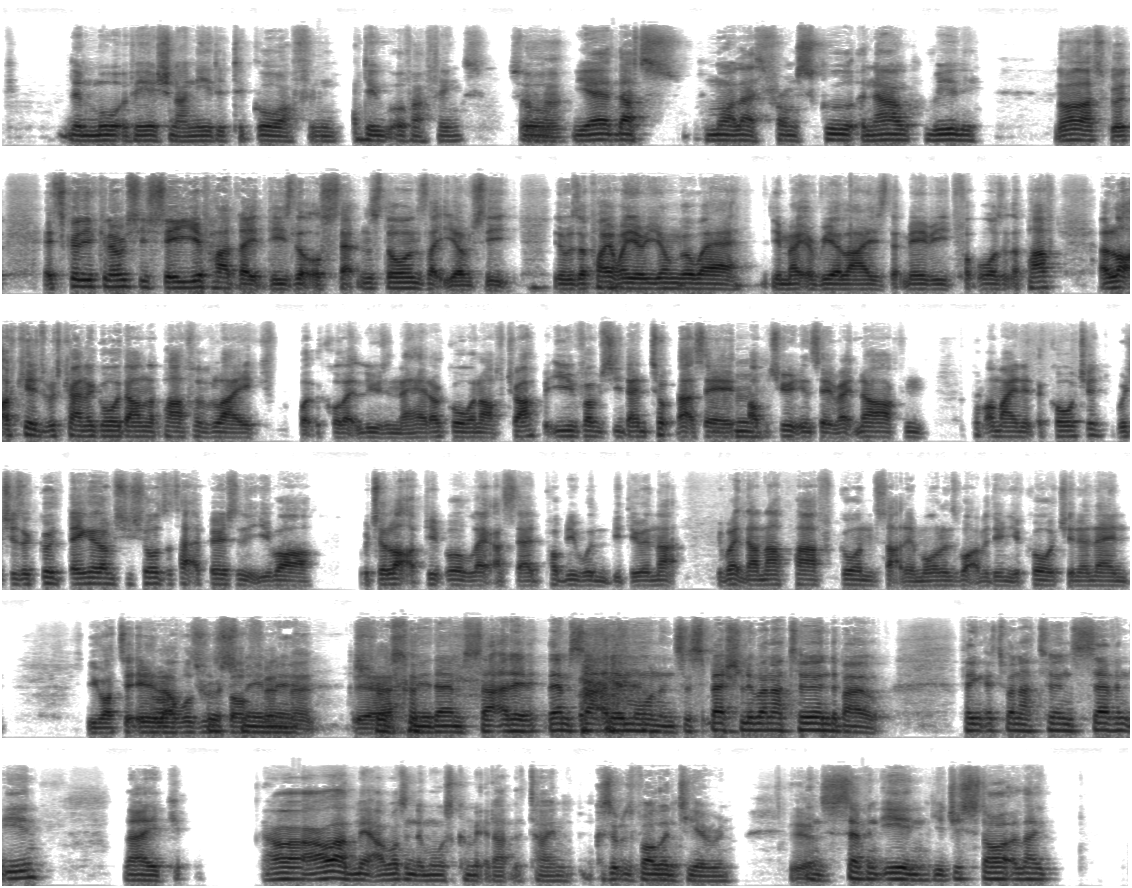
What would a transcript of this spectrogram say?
the motivation i needed to go off and do other things so Uh-huh. yeah that's more or less from school to now really No, that's good. It's good. You can obviously see you've had like these little stepping stones. Like you obviously, there was a point when you were younger where you might have realised that maybe football wasn't the path. A lot of kids would kind of go down the path of like, what they call like losing their head or going off track. But you've obviously then took that say Mhm. opportunity and say, right now I can put my mind into coaching, which is a good thing. It obviously shows the type of person that you are, which a lot of people, like I said, probably wouldn't be doing that. You went down that path, going Saturday mornings, whatever, doing your coaching, and then you got to A Oh, levels and trust stuff, me, and mate. then yeah, Trust me, them Saturday, them Saturday mornings, especially when I turned about. I think it's when I turned seventeen. Like, I'll, I'll admit I wasn't the most committed at the time because it was volunteering. Yeah, In seventeen, you just start like,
